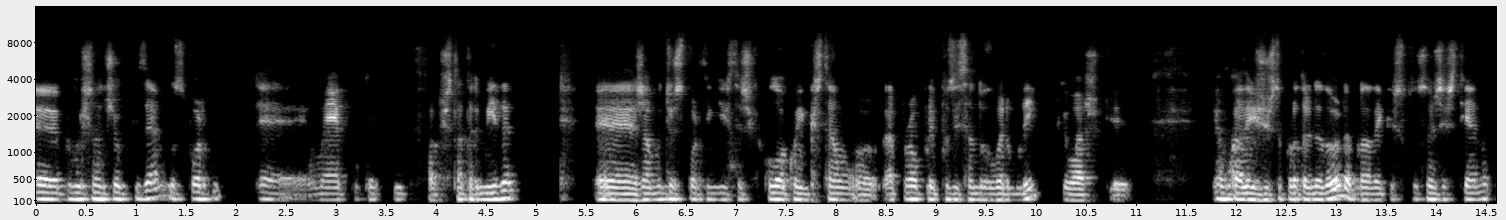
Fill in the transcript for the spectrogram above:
eh, pelo excelente jogo que fizeram. O Sporting é uma época que de facto está tremida. Já há muitos sportinguistas que colocam em questão a própria posição do Ruben Amorim, que eu acho que é um bocado injusto para o treinador. A verdade é que as soluções deste ano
